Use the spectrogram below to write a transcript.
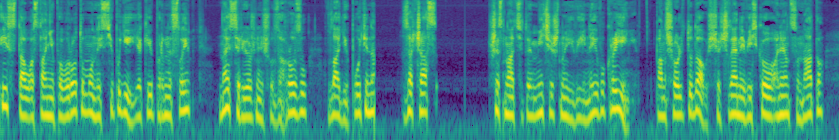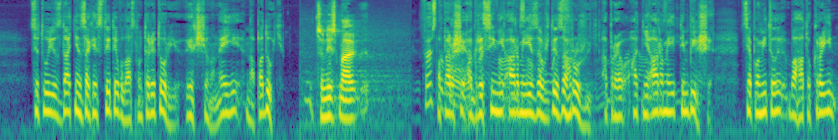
і став останнім поворотом у низці подій, які принесли найсерйознішу загрозу владі Путіна за час 16-місячної війни в Україні. Пан Шольт додав, що члени військового альянсу НАТО цитую, здатні захистити власну територію, якщо на неї нападуть. По-перше, агресивні армії завжди загрожують, а приватні армії тим більше. Це помітили багато країн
